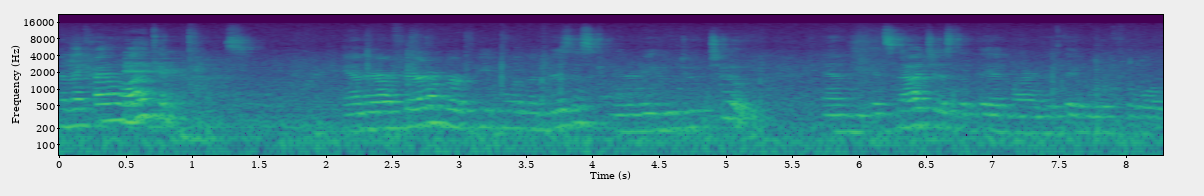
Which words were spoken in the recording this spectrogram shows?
and they kind of like immigrants. And there are a fair number of people in the business community who do too. And it's not just that they admire that they work for low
